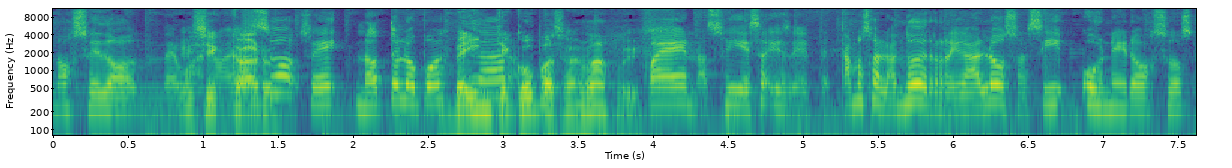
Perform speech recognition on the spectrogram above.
no sé dónde. Ese es caro. Eso, sí, no te lo puedes 20 quedar. copas además. pues. Bueno, sí, eso- es- estamos hablando de regalos así onerosos.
